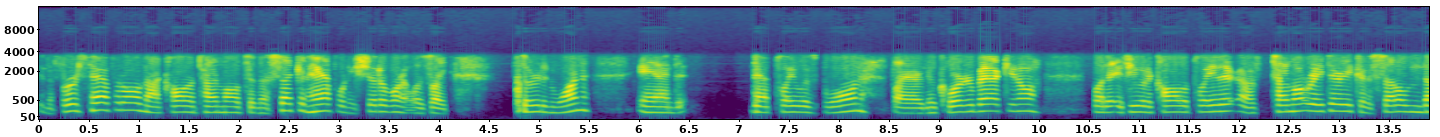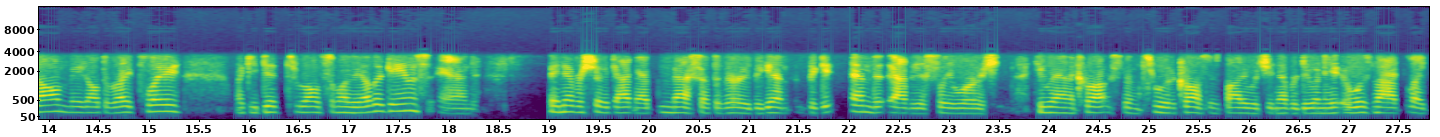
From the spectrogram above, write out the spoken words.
in the first half at all, not calling timeouts in the second half when he should have when it was like third and one, and that play was blown by our new quarterback, you know. But if you would have called a play there, a timeout right there, he could have settled him down, made out the right play, like he did throughout some of the other games, and they never should have gotten that mess at the very begin, begin end, obviously, where he ran across and threw it across his body, which you never do, and he, it was not like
